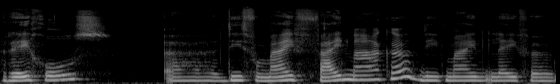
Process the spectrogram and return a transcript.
regels uh, die het voor mij fijn maken. Die mijn leven,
